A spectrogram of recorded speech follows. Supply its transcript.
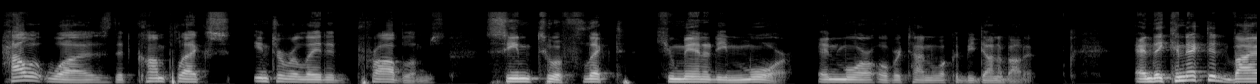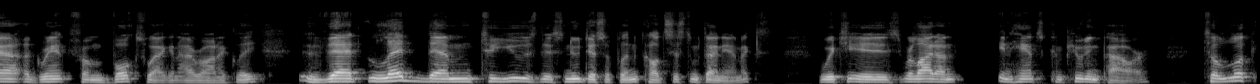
how it was that complex, interrelated problems seemed to afflict humanity more and more over time and what could be done about it. And they connected via a grant from Volkswagen, ironically, that led them to use this new discipline called systems dynamics, which is relied on enhanced computing power to look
